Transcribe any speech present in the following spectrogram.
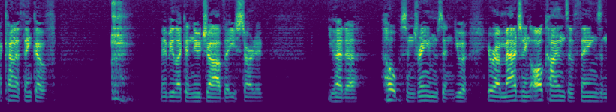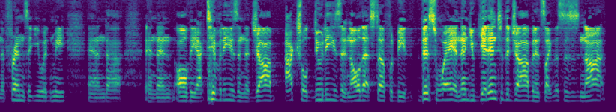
I kind of think of maybe like a new job that you started. You had a hopes and dreams, and you you're imagining all kinds of things and the friends that you would meet, and uh, and then all the activities and the job actual duties and all that stuff would be this way, and then you get into the job and it's like this is not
